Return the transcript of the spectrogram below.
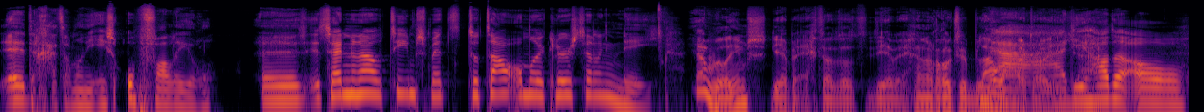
het gaat allemaal niet eens opvallen joh. Uh, zijn er nou teams met totaal andere kleurstelling? Nee. Ja, Williams. Die hebben echt, dat, die hebben echt een rood-blauwe ja, auto. Ja, die hadden al...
